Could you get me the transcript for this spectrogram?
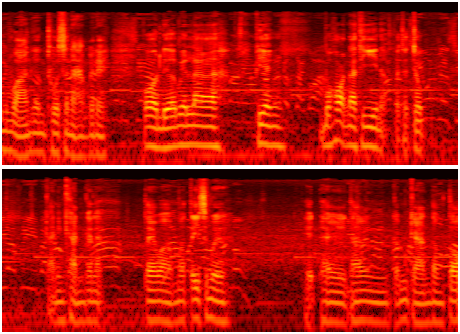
นหวานกันทัวสนามกันเลยพอเหลือเวลาเพียง บ่ฮอดนาทีเนาะก็จะจบการแข่งขันกันแหละแต่ว่ามาตีเสมอเหตุให้ทางกรรมการต้องต่อ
